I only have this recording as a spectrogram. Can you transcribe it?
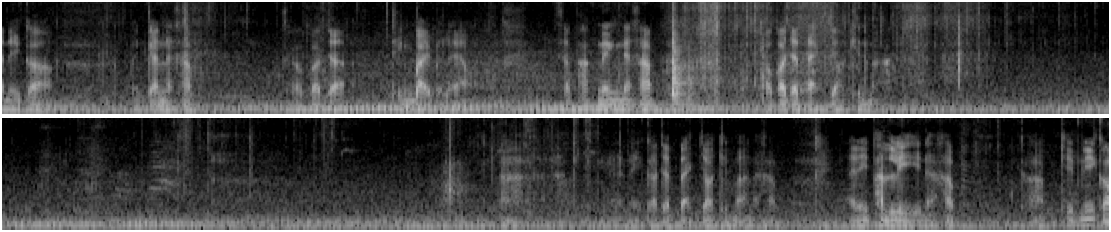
อันนี้ก็เหมือนกันนะครับ เขาก็จะทิ้งใบไปแล้ว สักพักหนึ่งนะครับเขาก็จะแตกยอดขึ้นมาอ่านี่ก็จะแตกยอดขึ้นมานะครับ อันนี้พันลีนะครับ ครับ คลิปนี้ก็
